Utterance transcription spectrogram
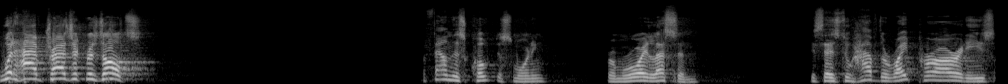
would have tragic results. I found this quote this morning from Roy Lessin. He says, To have the right priorities,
